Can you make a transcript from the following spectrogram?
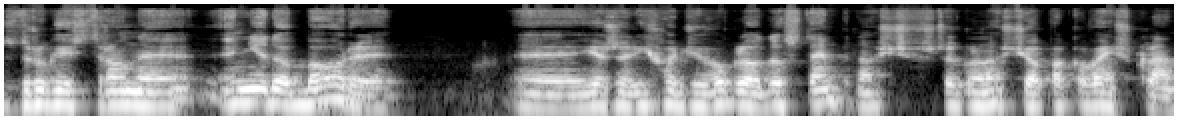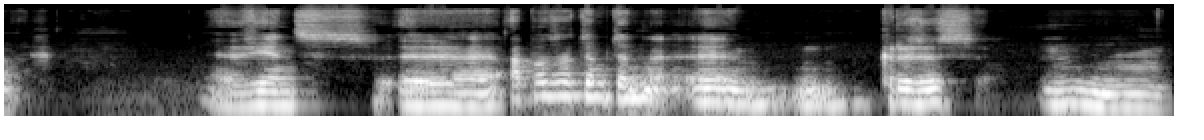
z drugiej strony niedobory, jeżeli chodzi w ogóle o dostępność, w szczególności opakowań szklanych. Więc, e, a poza tym ten e, kryzys mm,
